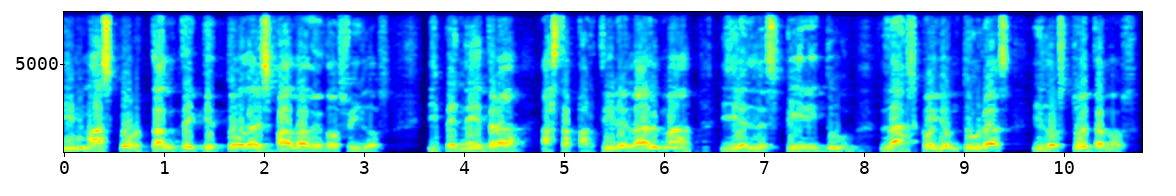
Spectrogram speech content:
y más cortante que toda espada de dos filos y penetra hasta partir el alma y el espíritu, las coyunturas y los tuétanos.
